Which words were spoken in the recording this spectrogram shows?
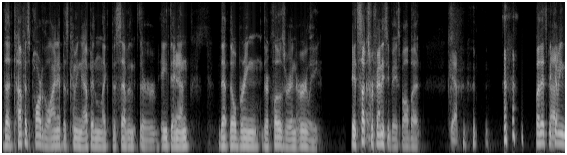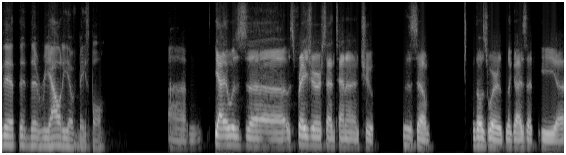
the toughest part of the lineup is coming up in like the seventh or eighth yeah. inning, that they'll bring their closer in early. It sucks for fantasy baseball, but yeah, but it's uh, becoming uh, the, the the reality of baseball. Um, yeah, it was uh, it was Frazier, Santana, and Choo. So um, those were the guys that he uh,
